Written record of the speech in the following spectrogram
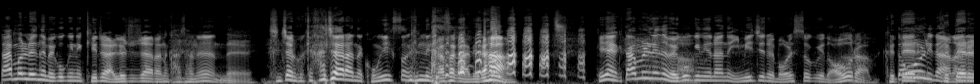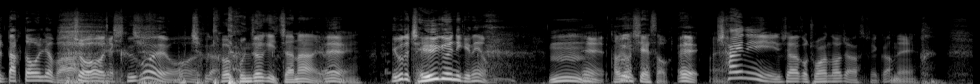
땀 흘리는 외국인의 길을 알려주자라는 가사는 네. 진짜로 그렇게 하자라는 공익성 있는 가사가 아니라 그냥 땀 흘리는 외국인이라는 이미지를 머릿속에 넣으라. 아, 그때 떠올리라. 그때를 딱 떠올려봐. 그렇죠. 그냥 그거예요. 뭐, 그러니까 그걸 본 적이 있잖아. 이렇게. 네. 이것도 제 의견이긴 해요. 음. 네. 덕영 그- 씨 해석. 예, 샤이니 제가 좋아한다고 하지 않았습니까? 네.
